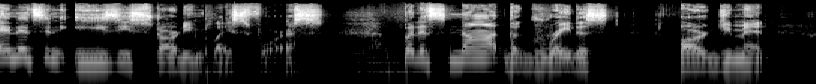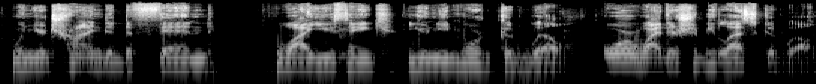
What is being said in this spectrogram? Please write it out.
And it's an easy starting place for us. But it's not the greatest argument when you're trying to defend why you think you need more goodwill or why there should be less goodwill.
